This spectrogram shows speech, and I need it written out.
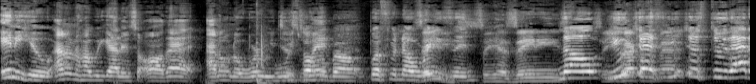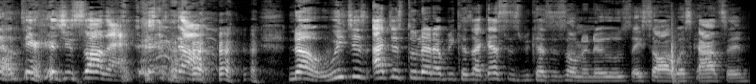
anywho, I don't know how we got into all that. I don't know where we What just talking went. about but for no Zanies. reason. So you had Zanies. No, So you on just you just threw that out there because you saw that. no, no, we just I just threw that up because I guess it's because it's on the news. They saw it, Wisconsin.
